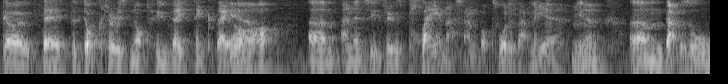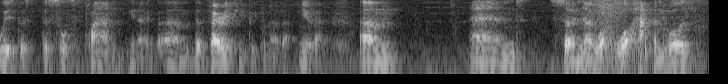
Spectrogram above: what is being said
go. There's the Doctor is not who they think they Yeah. are. Um, and then season three was play in that sandbox. What does that mean? Yeah. You know, um, that was always the, the sort of plan. You know, um, that very few people know about knew about. Um, and so no, what what happened was,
